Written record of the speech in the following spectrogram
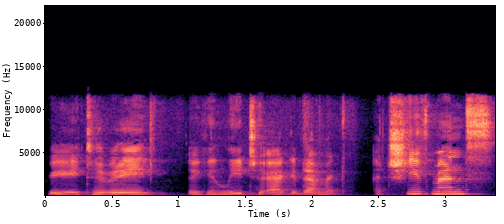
creativity, they can lead to academic achievements.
